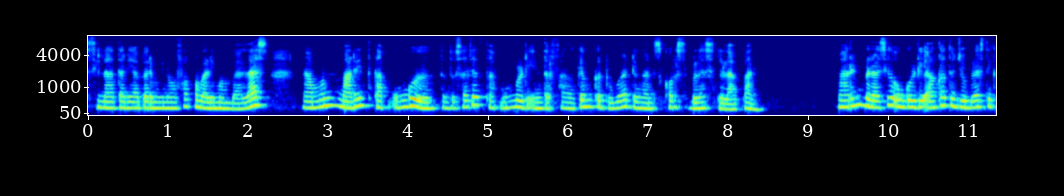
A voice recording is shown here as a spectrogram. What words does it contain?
si Natalia Perminova kembali membalas, namun Marin tetap unggul, tentu saja tetap unggul di interval game kedua dengan skor 11-8. Marin berhasil unggul di angka 17-13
